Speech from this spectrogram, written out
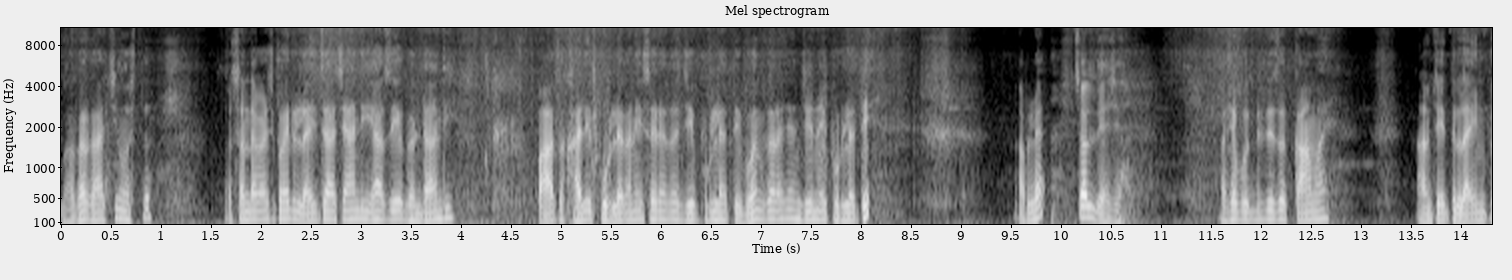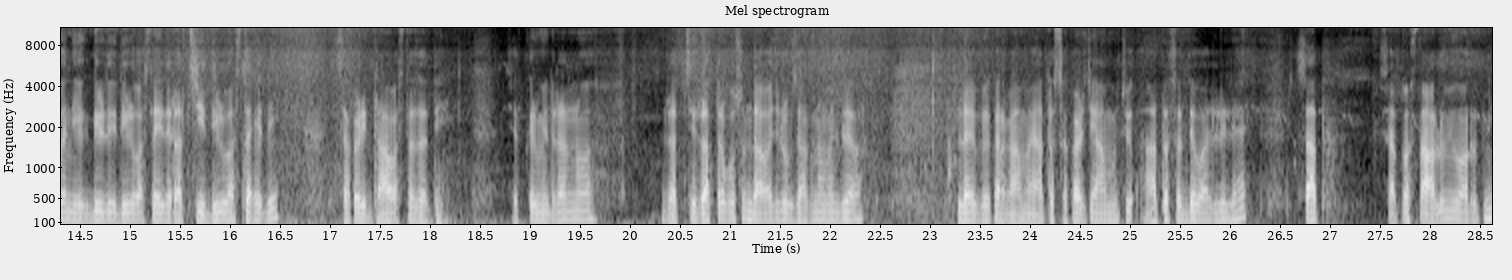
भाकर खायची मस्त. संध्याकाळची पाहिजे लाइट जायची आणि याच एक घंटा आधी पाच खाली पुरल्या का नाही सर? आता जे पुरल्या ते बंद करायचे आणि जे नाही पुरलं ते आपल्या चल द्यायच्या. अशा पद्धतीचं काम आहे. आमच्या इथं लाईन पण एक दीड दीड वाजता येते. रातची दीड वाजता येते. सकाळी दहा वाजता जाते. शेतकरी मित्रांनो रातची रात्रपासून दहा वाजे लोक जागणं म्हटल्यावर लय बेकार काम आहे. आता सकाळचे आमचे आता सध्या वाजलेले आहे सात. सात वाजता आलो मी वावरातनी.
